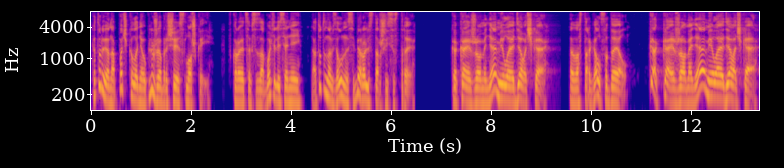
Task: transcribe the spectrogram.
которую она пачкала, неуклюже обращаясь с ложкой. В Кроице все заботились о ней, а тут она взяла на себя роль старшей сестры. «Какая же у меня милая девочка!» – восторгался Дэл. «Какая же у меня милая девочка!»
